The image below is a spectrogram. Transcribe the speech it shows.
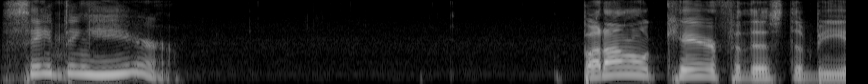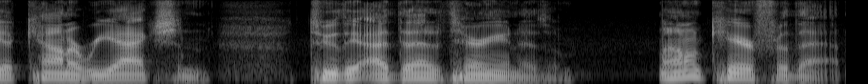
Same thing here. But I don't care for this to be a counter reaction to the identitarianism. I don't care for that.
